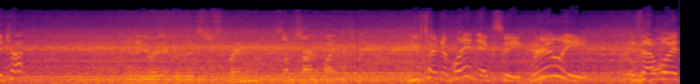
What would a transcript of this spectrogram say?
Are you doing to truck? Getting ready for this spring, so I'm starting to plant next week. You're starting to plant next week, really? Is that what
